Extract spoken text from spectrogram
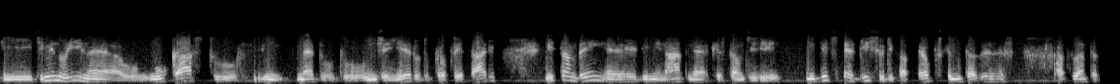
e diminuir né, o, o gasto né, do, do, engenheiro, do proprietário, e também é, eliminar né, a questão de, de desperdício de papel, porque muitas vezes a planta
